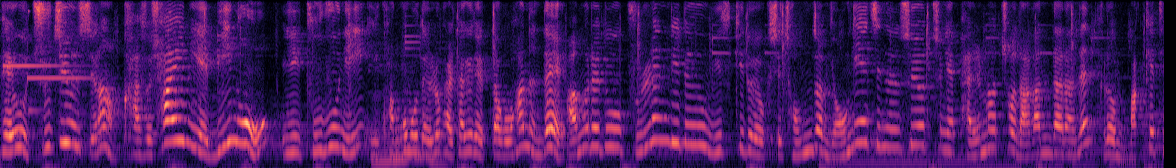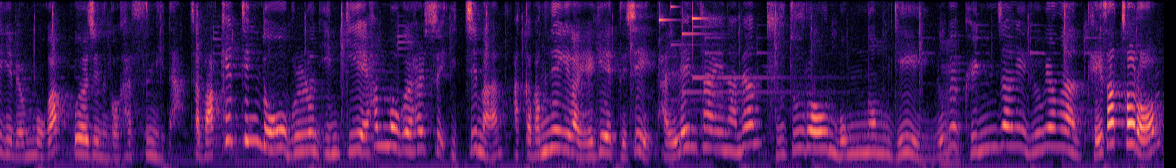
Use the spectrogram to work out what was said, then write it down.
배우 주지훈 씨랑 가수 샤이니의 민호 이 두 분이 이 광고 모델로 발탁이 됐다고 하는데 아무래도 블렌디드 위스키도 역시 점점 영해지는 수요층 에 발맞춰 나간다라는 그런 마케팅의 면모가 보여지는 것 같습니다. 자, 마케팅도 물론 인기에 한몫을 할 수 있지만 아까 막내기가 얘기했듯이 발렌타인 하면 부드러운 목 넘김 이게 음. 굉장히 유명한 대사처럼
